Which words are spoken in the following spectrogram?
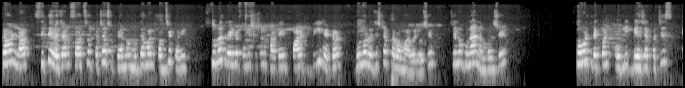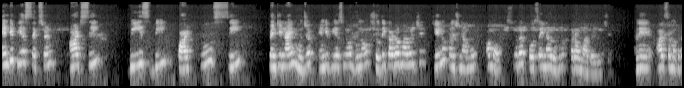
ત્રણ લાખ સિત્તેર હજાર સાતસો પચાસ રૂપિયાનો મુદ્દામાલ કબજે કરી સુરત રેલવે પોલીસ સ્ટેશન ખાતે પાર્ટ બી હેઠળ ગુનો રજિસ્ટર કરવામાં આવેલો છે, જેનો ગુના નંબર છે સોળ ત્રેપન ઓબ્લિક બે હજાર પચીસ એનડીપીએસ સેક્શન આઠ સી વીસ B part two C twenty nine મુજબ એનડીપીએસનો ગુનો શોધી કાઢવામાં આવેલ છે જેનું પંચનામું અમો સુરત પોસઈના રૂબરૂ કરવામાં આવેલું છે. અને આ સમગ્ર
